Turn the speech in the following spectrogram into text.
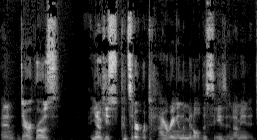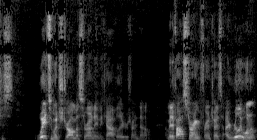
and Derrick Rose. You know, he's considered retiring in the middle of the season. I mean, it just way too much drama surrounding the Cavaliers right now. I mean, if I was starting a franchise, I really wouldn't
